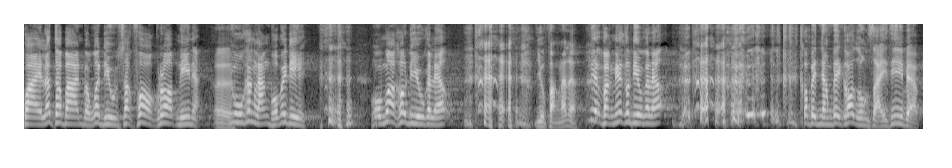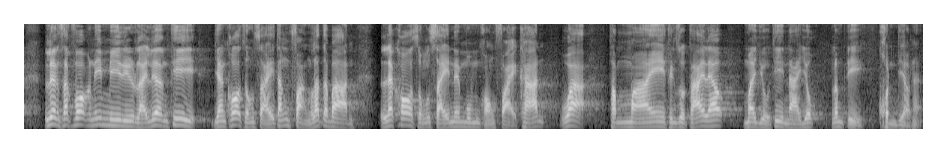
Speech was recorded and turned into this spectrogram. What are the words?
ฝ่ายรัฐบาลบอกว่าดิวซักฟอกรอบนี้เนี่ย เออ ดูข้างหลังผมไม่ดี ผมว่าเขาดิวกันแล้ว อยู่ฝั่งนั้นเหรอ เนี่ยฝั่งเนี้ยเขาดิวกันแล้ว ก็เป็นยังเป็นข้อสงสัยที่แบบเรื่องซักฟอกอันนี้มีอยู่หลายเรื่องที่ยังข้อสงสัยทั้งฝั่งรัฐบาล และข้อสงสัยในมุมของฝ่ายค้านว่าทำไมถึงสุดท้ายแล้วมาอยู่ที่นายกรัฐมนตรีคนเดียวนะ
